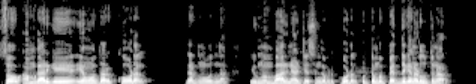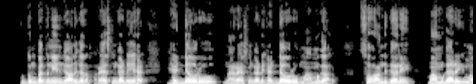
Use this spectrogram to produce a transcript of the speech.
సో అమ్మగారికి ఏమవుతారు? కోడలు. అర్థమవుతుందా? ఇప్పుడు మనం భార్యని యాడ్ చేసాం కాబట్టి కోడలు. కుటుంబ పెద్దగా అడుగుతున్నారు. కుటుంబ పెద్ద నేను కాదు కదా. రేషన్ కార్డు హె- హెడ్ ఎవరు? నా రేషన్ కార్డు హెడ్ ఎవరు? మా అమ్మగారు. సో అందుకని మా అమ్మగారికి మా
